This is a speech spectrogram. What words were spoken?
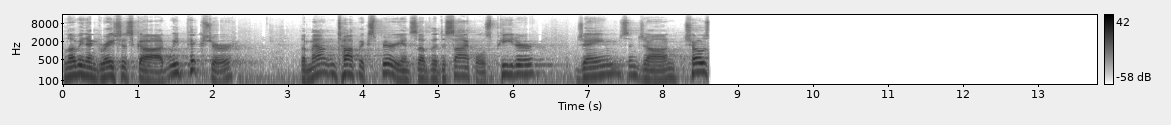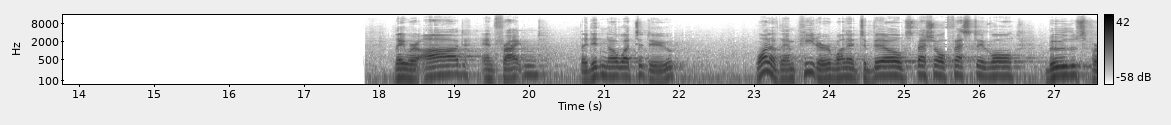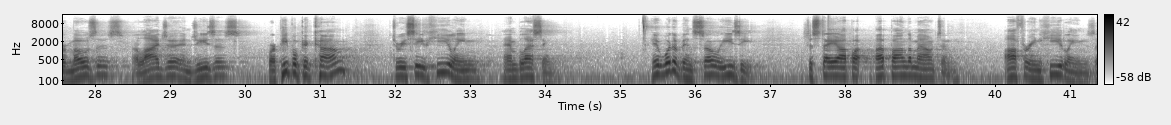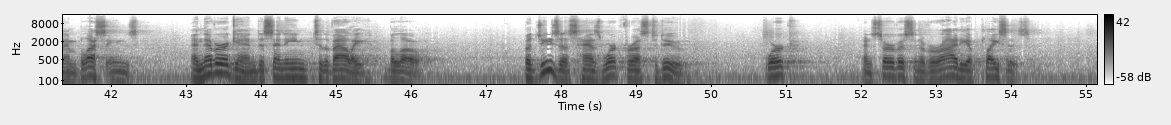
Loving and gracious God, we picture the mountaintop experience of the disciples, Peter, James, and John, chosen. They were awed and frightened. They didn't know what to do. One of them, Peter, wanted to build special festival booths for Moses, Elijah, and Jesus, where people could come to receive healing and blessing. It would have been so easy to stay up, up on the mountain, offering healings and blessings, and never again descending to the valley below. But Jesus has work for us to do work and service in a variety of places.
